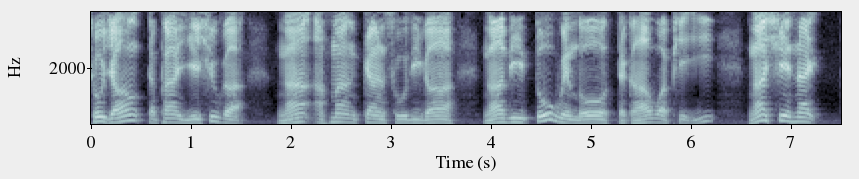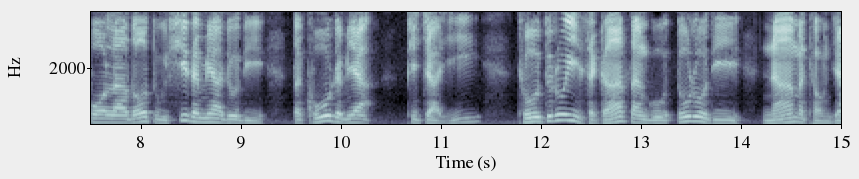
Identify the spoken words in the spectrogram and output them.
ထိုကြောင့် တဖန်ယေရှုက ငါအမှန်ကန်ဆိုသည်ကား ငါသည်တိုးဝင်သောတကားဝဖြစ်၏ငါရှိ၌ပေါ်လာသောသူရှိသည်များတို့သည်တခိုးသည်များဖြစ်ကြ၏ထိုသူတို့၏စကားတန်ကိုတိုးတို့သည် နားမထောင်ကြ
